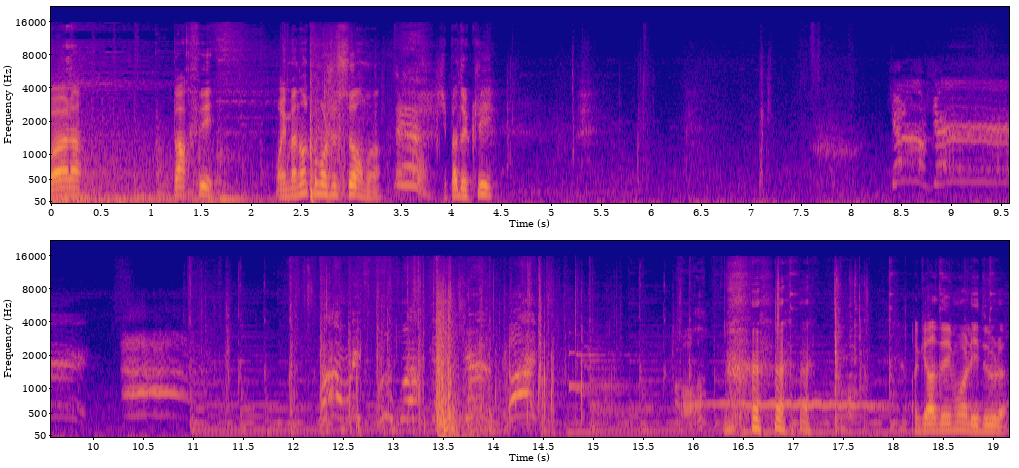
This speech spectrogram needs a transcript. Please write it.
Voilà. Parfait. Bon et maintenant comment je sors moi? J'ai pas de clé. Regardez-moi les deux là.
